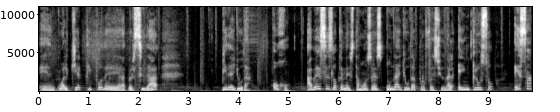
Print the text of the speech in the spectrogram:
en cualquier tipo de adversidad, pide ayuda. Ojo, a veces lo que necesitamos es una ayuda profesional e incluso esa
